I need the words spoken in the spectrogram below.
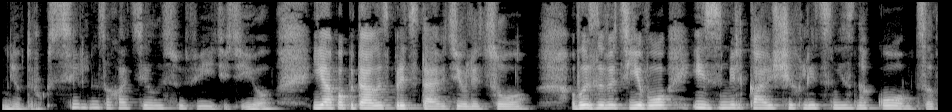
Мне вдруг сильно захотелось увидеть ее. Я попыталась представить ее лицо, вызвать его из мелькающих лиц незнакомцев,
